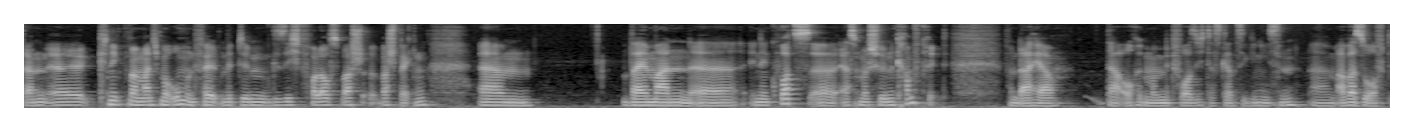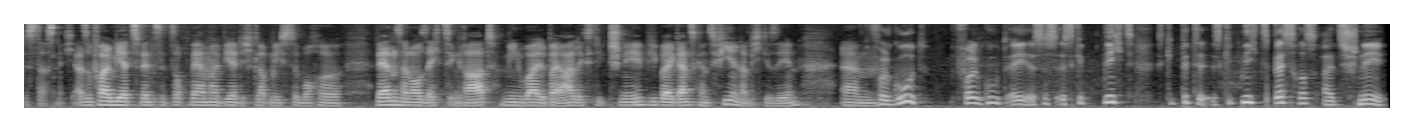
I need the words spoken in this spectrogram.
Dann äh, knickt man manchmal um und fällt mit dem Gesicht voll aufs Wasch Waschbecken, ähm, weil man äh, in den Quads äh, erstmal schön Krampf kriegt. Von daher da auch immer mit Vorsicht das Ganze genießen. Ähm, aber so oft ist das nicht. Also vor allem jetzt, wenn es jetzt auch wärmer wird, ich glaube nächste Woche werden es dann auch 16 Grad. Meanwhile bei Alex liegt Schnee, wie bei ganz, ganz vielen habe ich gesehen. Ähm, voll gut, voll gut. Ey, es, ist, es gibt nichts, es gibt bitte, es gibt nichts Besseres als Schnee.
